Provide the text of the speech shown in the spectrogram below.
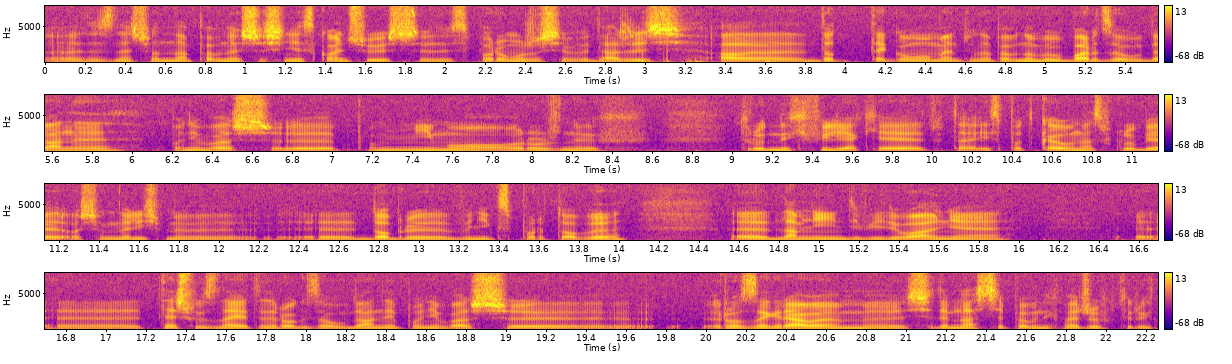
E, To znaczy on na pewno jeszcze się nie skończył, jeszcze sporo może się wydarzyć, ale do tego momentu na pewno był bardzo udany, ponieważ e, pomimo różnych trudnych chwil, jakie tutaj spotkały nas w klubie, osiągnęliśmy dobry wynik sportowy. E, Dla mnie indywidualnie też uznaję ten rok za udany, ponieważ e, rozegrałem e, 17 pełnych meczów, w których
